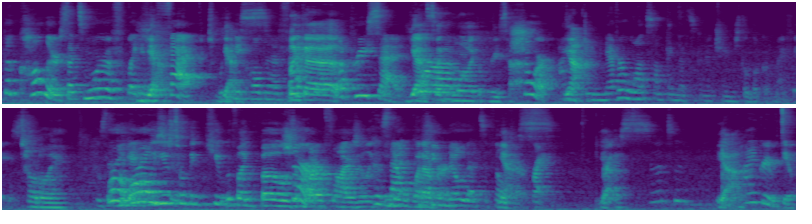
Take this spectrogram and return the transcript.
the colors. That's more of like an Yeah. effect. Would it be Yes. called an effect? Like a- preset. Yes, like a- more like a preset. Sure. Yeah. I do never want something that's going to change the look of my face. Totally. Or, or I'll use something cute with like bows Sure. and butterflies or like you because know that 'cause whatever. you know that's a filter, Yes. right? Yes. That's a, Yeah. I agree with you.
